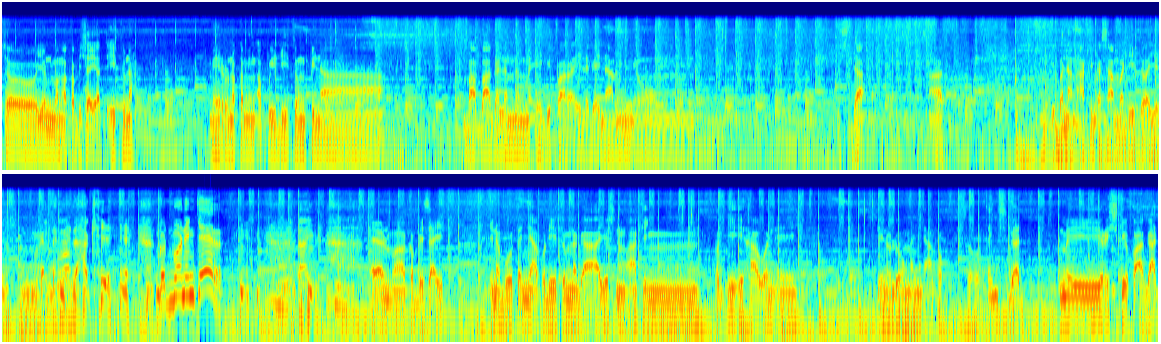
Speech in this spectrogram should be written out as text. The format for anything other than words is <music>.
So, yun mga kabisay at ito na. Meron na kaming apoy ditong pina babaga lang ng maigi para ilagay namin yung isda at ang iba ng aking kasama dito ayun oh, ang magandang lalaki <laughs> good morning Cher <laughs> ayan mga kabisay inabutan niya ako ditong nag-aayos ng aking pag-iihawan eh tinulungan niya ako. So, thanks God. May rescue ko agad.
